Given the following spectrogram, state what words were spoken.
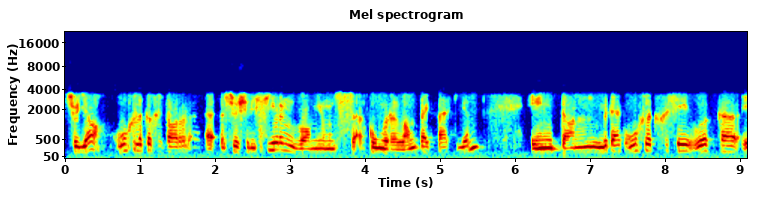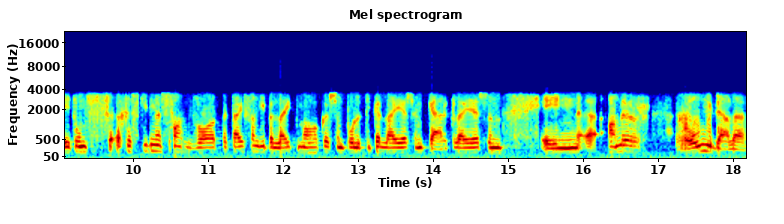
So ja, ongelukkig is daar 'n sosialisering waarmee ons kom oor 'n lang tydperk heen. En dan moet ek ongelukkig gesê ook uh, het ons 'n geskiedenis van waar party van die beleidsmakers en politieke leiers en kerkleiers en en uh, ander rolmodelle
